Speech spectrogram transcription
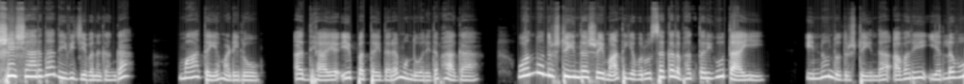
ಶ್ರೀ ಶಾರದಾದೇವಿ ಜೀವನಗಂಗಾ ಮಾತೆಯ ಮಡಿಲು. ಅಧ್ಯಾಯ ಇಪ್ಪತ್ತೈದರ ಮುಂದುವರಿದ ಭಾಗ. ಒಂದು ದೃಷ್ಟಿಯಿಂದ ಶ್ರೀ ಮಾತೆಯವರು ಸಕಲ ಭಕ್ತರಿಗೂ ತಾಯಿ. ಇನ್ನೊಂದು ದೃಷ್ಟಿಯಿಂದ ಅವರೇ ಎಲ್ಲವೂ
